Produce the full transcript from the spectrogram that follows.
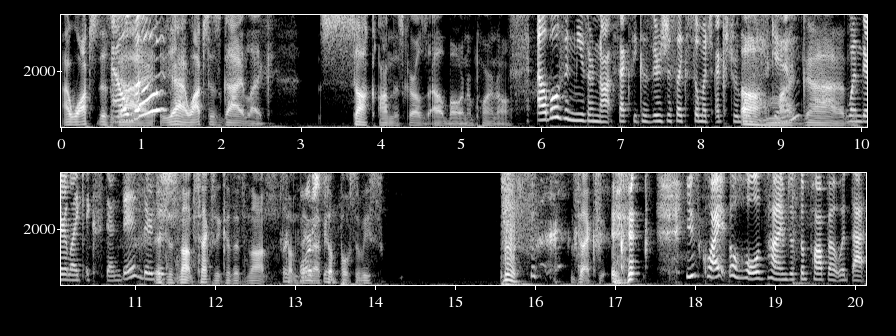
I watched this guy. Yeah, I watched this guy like suck on this girl's elbow in a porno. elbows and knees are not sexy because there's just like so much extra loose Oh skin my god! when they're like extended. They're it's just, just not sexy because it's not like something that's foreskin. supposed to be s- sexy. He's quiet the whole time just to pop out with that.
